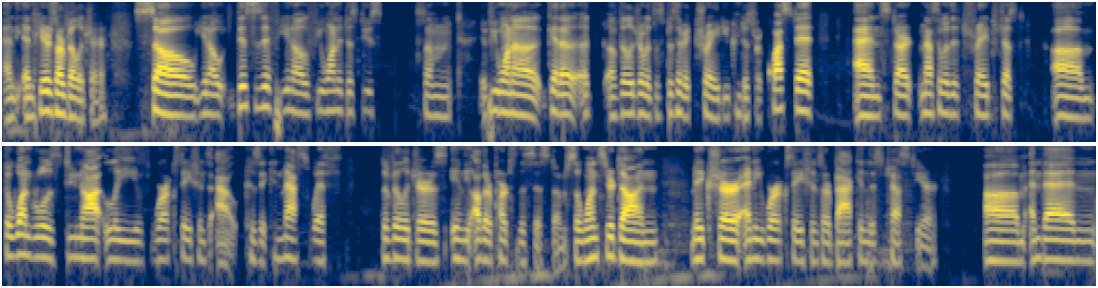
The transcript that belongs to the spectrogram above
and and here's our villager. So you know this is if you know if you want to just do some if you want to get a, a, villager with a specific trade you can just request it and start messing with its trades just um, the one rule is do not leave workstations out because it can mess with the villagers in the other parts of the system. So once you're done make sure any workstations are back in this chest here. Um, and then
